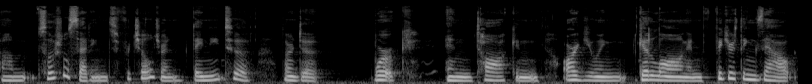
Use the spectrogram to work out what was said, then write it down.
um, social settings for children. They need to learn to work and talk and argue and get along and figure things out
